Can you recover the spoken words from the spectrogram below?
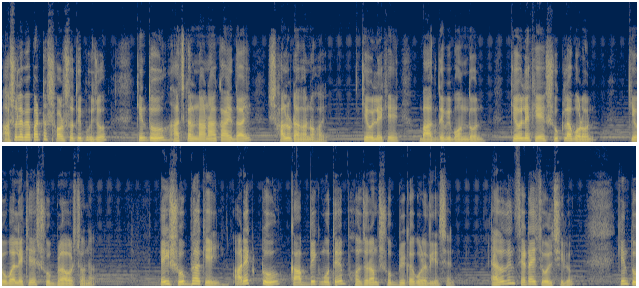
আসলে ব্যাপারটা সরস্বতী পুজো, কিন্তু আজকাল নানা কায়দায় শালু টাঙানো হয়। কেউ লেখে বাগদেবী বন্দন, কেউ লেখে শুক্লাবরণ কেউ বা লেখে শুভ্রা অর্চনা। এই শুভ্রাকেই আরেকটু কাব্যিক মতে ভজরাম শুভ্রিকা করে দিয়েছেন। এতদিন সেটাই চলছিল। কিন্তু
